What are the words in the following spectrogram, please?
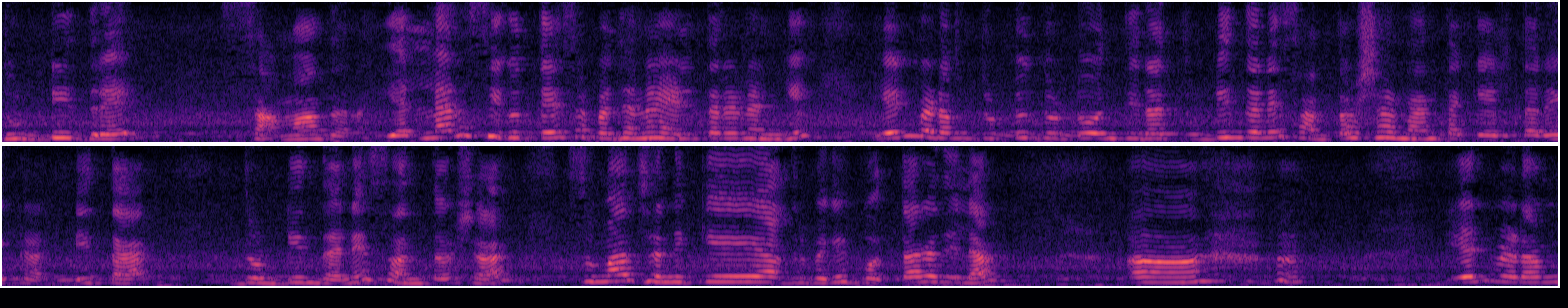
ದುಡ್ಡಿದ್ರೆ ಸಮಾಧಾನ. ಎಲ್ಲನೂ ಸಿಗುತ್ತೆ. ಸ್ವಲ್ಪ ಜನ ಹೇಳ್ತಾರೆ ನನಗೆ, ಏನು ಮೇಡಮ್, ದುಡ್ಡು ದುಡ್ಡು ಅಂತೀರ? ದುಡ್ಡಿಂದನೇ ಸಂತೋಷನ ಅಂತ ಕೇಳ್ತಾರೆ. ಖಂಡಿತ, ದುಡ್ಡಿಂದನೇ ಸಂತೋಷ. ಸುಮಾರು ಜನಕ್ಕೆ ಅದ್ರ ಬಗ್ಗೆ ಗೊತ್ತಾಗೋದಿಲ್ಲ. ಏನು ಮೇಡಮ್,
